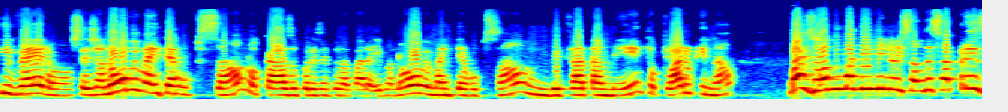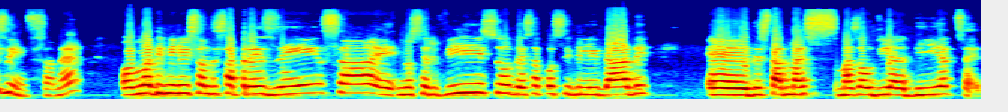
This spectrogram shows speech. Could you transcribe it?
tiveram, ou seja, não houve uma interrupção, no caso, por exemplo, da Paraíba, não houve uma interrupção de tratamento, claro que não, mas houve uma diminuição dessa presença, né? Houve uma diminuição dessa presença eh, no serviço, dessa possibilidade é, de estar mais, mais ao dia a dia, etc.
